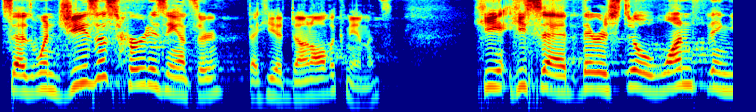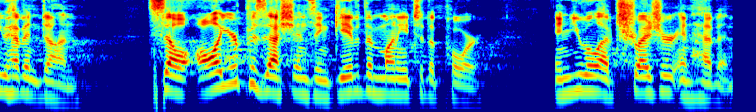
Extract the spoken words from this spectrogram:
says, When Jesus heard his answer, that he had done all the commandments, he, he said, There is still one thing you haven't done. Sell all your possessions and give the money to the poor, and you will have treasure in heaven.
